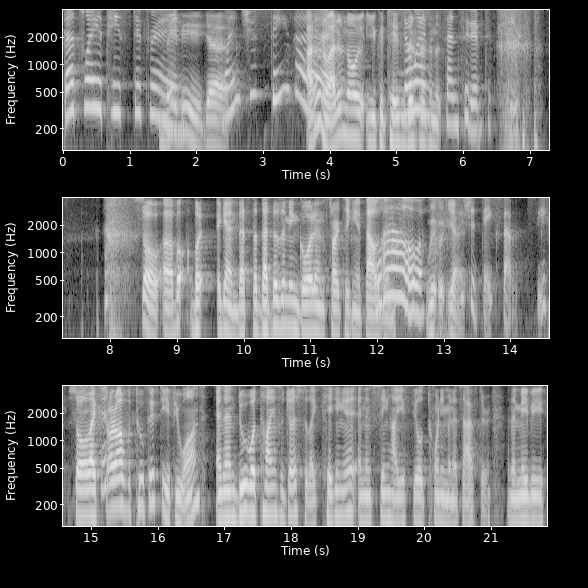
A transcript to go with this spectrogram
That's why it tastes different. Maybe, yeah. Why didn't you say that? I don't know. I don't know. You could taste the know difference I'm in the. sensitive to taste. So, uh, but but again, that's that, that doesn't mean go ahead and start taking a thousand. wow. We, yeah. I should take some. See? So like start off with 250 if you want, and then do what Tallene suggested, like taking it and then seeing how you feel 20 minutes after, and then maybe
